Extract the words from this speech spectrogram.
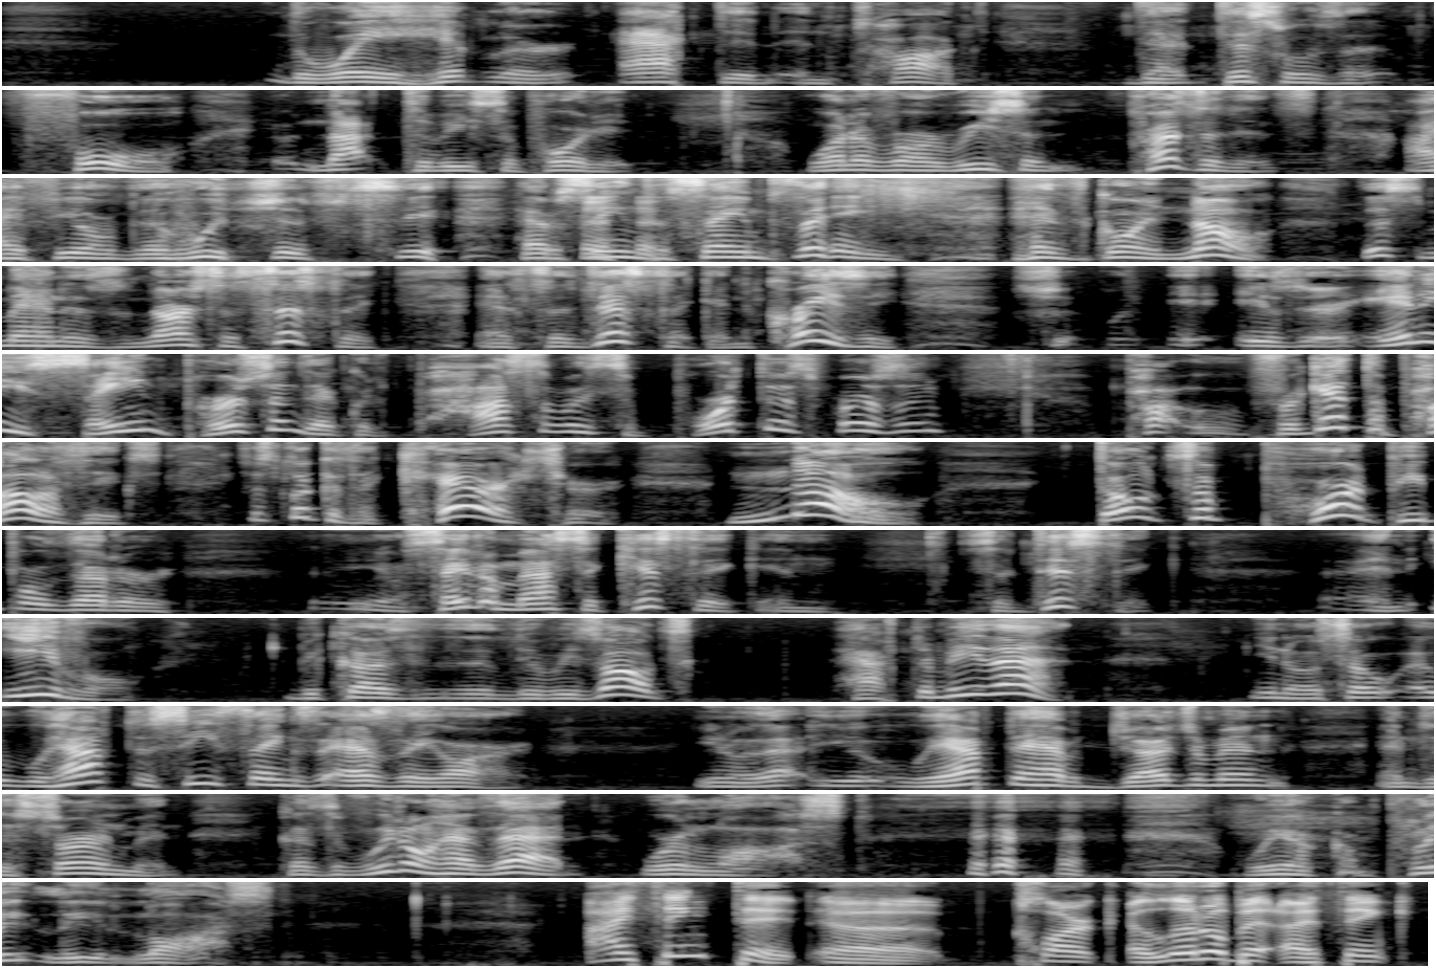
the way Hitler acted and talked that this was a fool not to be supported. One of our recent presidents, I feel that we should see, have seen the same thing it's going, no, this man is narcissistic and sadistic and crazy. Is there any sane person that could possibly support this person? Po- forget the politics. Just look at the character. No, don't support people that are, you know, sadomasochistic and sadistic and evil, because the, the results have to be that. You know, so uh, we have to see things as they are. You know that you, we have to have judgment and discernment, because if we don't have that, we're lost. we are completely lost. I think that uh, Clark a little bit. I think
